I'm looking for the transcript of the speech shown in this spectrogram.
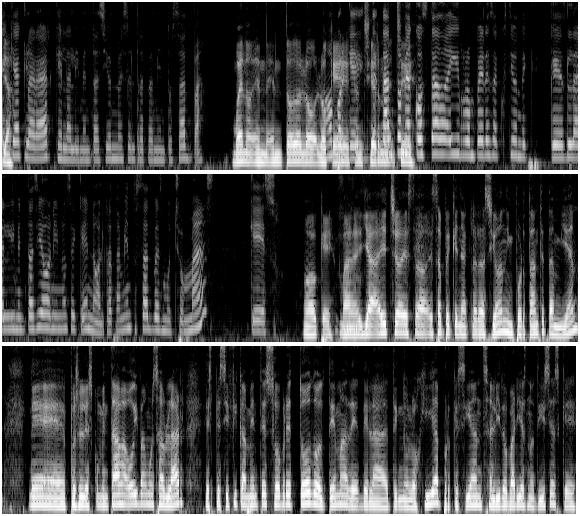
ella. Hay que aclarar que la alimentación no es el tratamiento SATVA. Bueno, en, en todo lo, lo ¿no? que Porque de concierne. tanto sí. me ha costado ahí romper esa cuestión de que, que es la alimentación y no sé qué. No, el tratamiento SATVA es mucho más que eso. Ok, vale, ya he hecho esta, esta pequeña aclaración importante también. Eh, pues les comentaba, hoy vamos a hablar específicamente sobre todo el tema de, de la tecnología, porque sí han salido varias noticias que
